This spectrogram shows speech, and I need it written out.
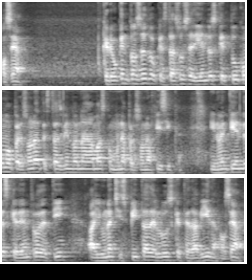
O sea, creo que entonces lo que está sucediendo es que tú como persona te estás viendo nada más como una persona física y no entiendes que dentro de ti hay una chispita de luz que te da vida. O sea,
